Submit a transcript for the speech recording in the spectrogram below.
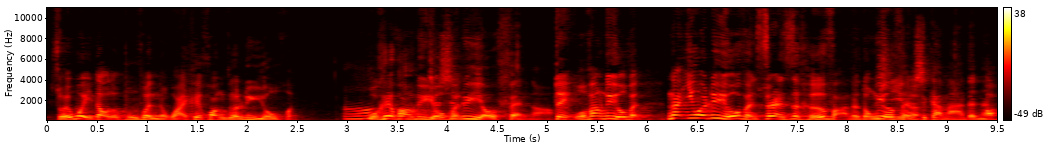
所谓味道的部分呢，我还可以放这个绿油粉。哦，我可以放绿油粉。哦、绿油粉哦。对，我放绿油粉。那因为绿油粉虽然是合法的东西，绿油粉是干嘛的呢？哦，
